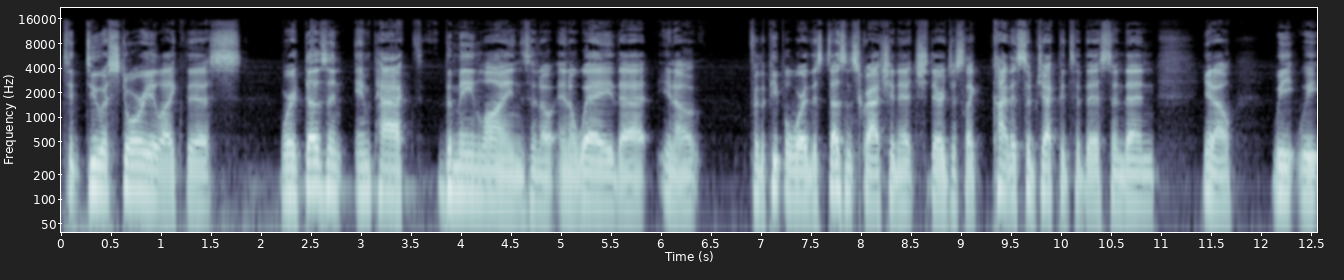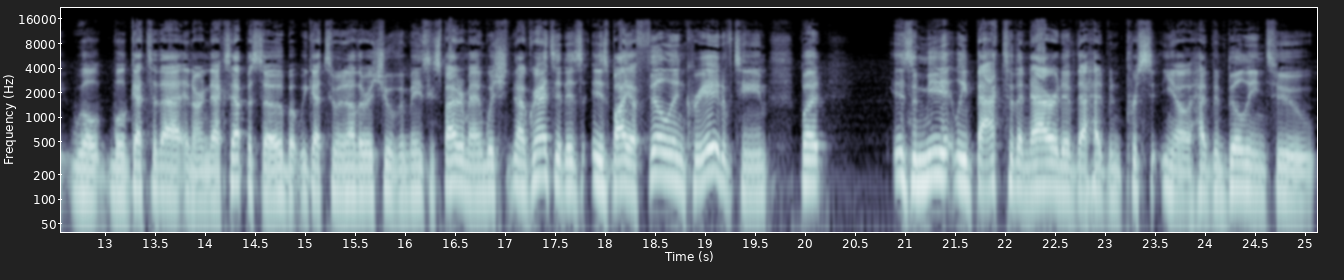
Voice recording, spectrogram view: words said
to do a story like this where it doesn't impact the main lines in a in a way that you know for the people where this doesn't scratch an itch, they're just like kind of subjected to this, and then, you know, we we will we'll get to that in our next episode. But we get to another issue of Amazing Spider-Man, which now granted is is by a fill-in creative team, but is immediately back to the narrative that had been you know had been building to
